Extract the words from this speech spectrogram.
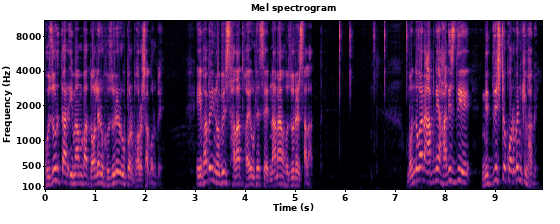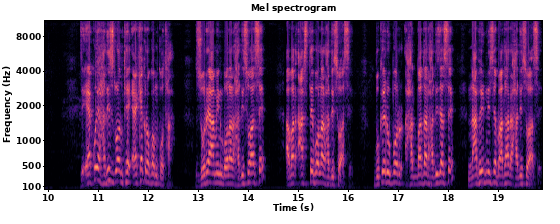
হুজুর তার ইমাম বা দলের হুজুরের উপর ভরসা করবে। এভাবেই নবীর সালাত হয়ে উঠেছে নানা হুজুরের সালাত। বন্ধুগণ, আপনি হাদিস দিয়ে নির্দিষ্ট করবেন কীভাবে? যে একই হাদিস গ্রন্থে এক এক রকম কথা। জোরে আমিন বলার হাদিসও আছে, আবার আস্তে বলার হাদিসও আছে। বুকের উপর হাত বাঁধার হাদিস আছে, নাভির নিচে বাঁধার হাদিসও আছে।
